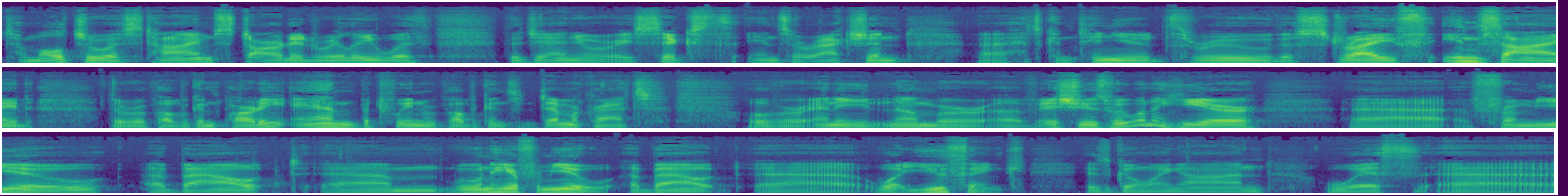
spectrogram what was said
tumultuous time. Started really with the January 6th insurrection, uh, has continued through the strife inside the Republican Party and between Republicans and Democrats over any number of issues. We want to hear. Uh, from you about um, we want to hear from you about uh, what you think is going on with uh,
